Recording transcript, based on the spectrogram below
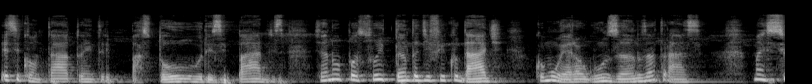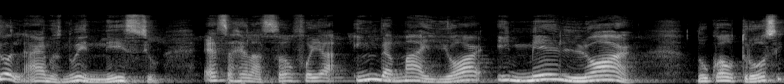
esse contato entre pastores e padres já não possui tanta dificuldade como era alguns anos atrás. Mas se olharmos no início, essa relação foi ainda maior e melhor, no qual trouxe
